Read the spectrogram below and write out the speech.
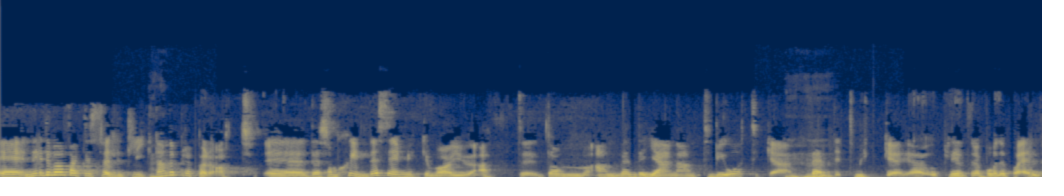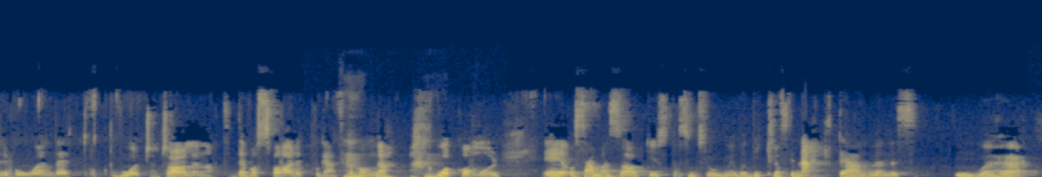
Eh, nej, det var faktiskt väldigt liknande mm. preparat. Eh, det som skilde sig mycket var ju att eh, de använde gärna antibiotika mm. väldigt mycket. Jag upplevde det både på äldreboendet och på vårdcentralen att det var svaret på ganska mm. många mm. åkommor. Eh, och samma sak just det som slog mig var diklofenak. Det användes oerhört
